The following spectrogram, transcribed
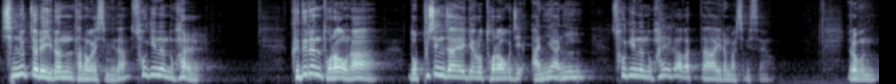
16절에 이런 단어가 있습니다. 속이는 활. 그들은 돌아오나 높으신 자에게로 돌아오지 아니하니 속이는 활과 같다 이런 말씀이 있어요. 여러분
